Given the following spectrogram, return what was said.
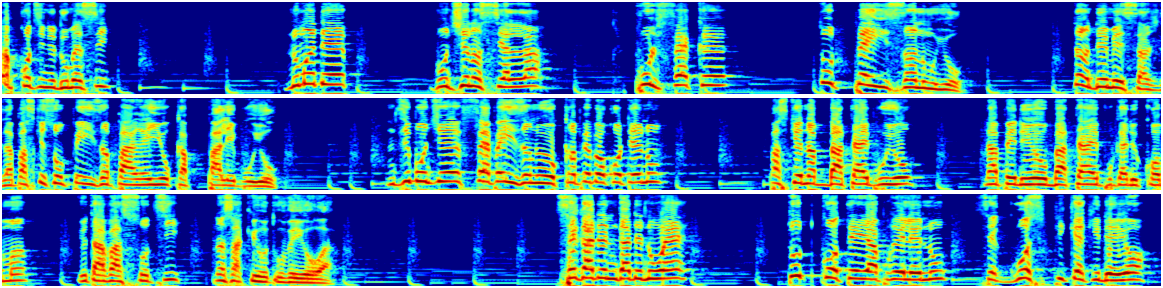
on continue de merci. Nous demandons, bon Dieu, dans le ciel là, pour le faire que tout paysan nous yo, tant des messages là, parce que son paysan pareil yo, cap parler pour yo. Nous dit, bon Dieu, fait paysan nous yo, camper pour côté nous. Parce que nous bataille pour yo, nous avons de bataille pour garder comment yo va sorti dans ce que yo trouvé yo. C'est garder, garder nous, tout côté après les nous, c'est gros speaker qui d'ailleurs,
